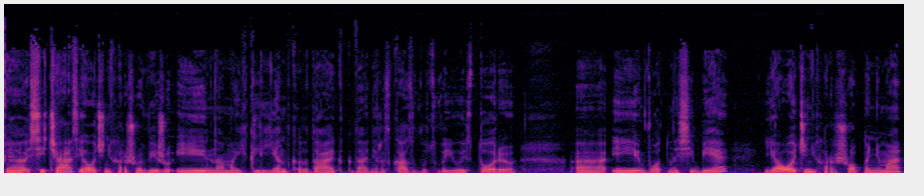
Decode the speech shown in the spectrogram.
сейчас я очень хорошо вижу и на моих клиентках, да, и когда они рассказывают свою историю, э, и вот на себе я очень хорошо понимаю.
